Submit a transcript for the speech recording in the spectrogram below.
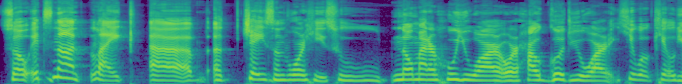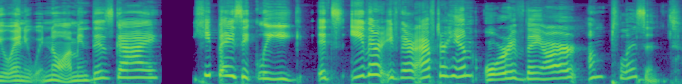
So it's not like uh, a Jason Voorhees who, no matter who you are or how good you are, he will kill you anyway. No, I mean, this guy, he basically, it's either if they're after him or if they are unpleasant.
